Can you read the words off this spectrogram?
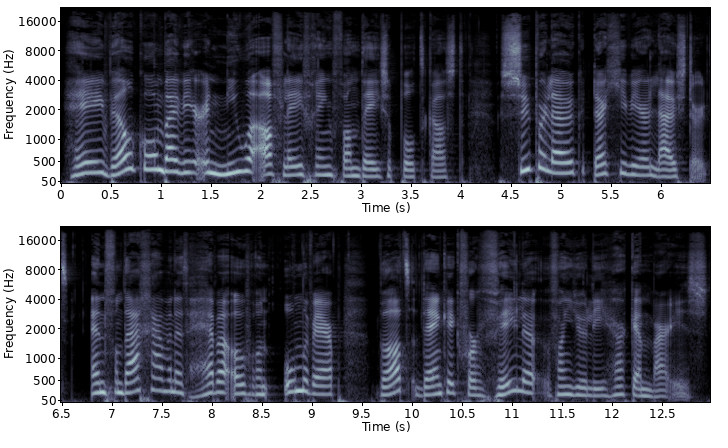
Hey, welkom bij weer een nieuwe aflevering van deze podcast. Superleuk dat je weer luistert. En vandaag gaan we het hebben over een onderwerp wat denk ik voor velen van jullie herkenbaar is.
